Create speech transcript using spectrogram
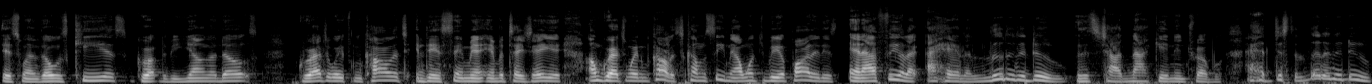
is when those kids grow up to be young adults, graduate from college and then send me an invitation. Hey, I'm graduating from college. Come and see me. I want you to be a part of this. And I feel like I had a little to do with this child not getting in trouble. I had just a little to do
